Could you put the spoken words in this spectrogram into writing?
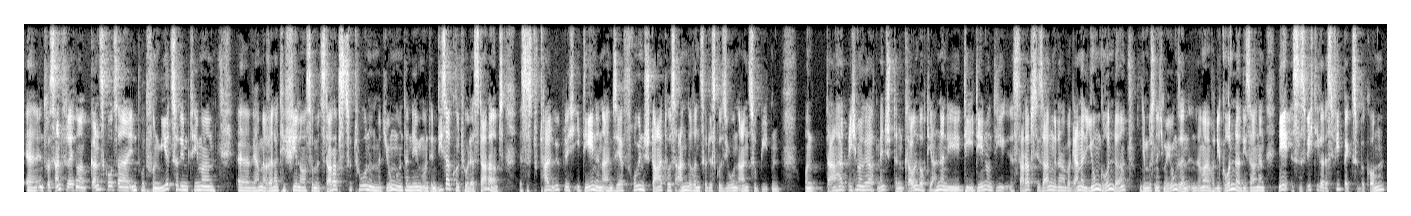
Äh, interessant, vielleicht noch ein ganz kurzer Input von mir zu dem Thema. Äh, wir haben ja relativ viel auch so mit Startups zu tun und mit jungen Unternehmen. Und in dieser Kultur der Startups ist es total üblich, Ideen in einem sehr frühen Status anderen zur Diskussion anzubieten. Und da habe ich immer gedacht, Mensch, dann klauen doch die anderen die, die Ideen und die Startups, die sagen mir dann aber gerne, die jungen Gründer, und die müssen nicht mehr jung sein, immer einfach die Gründer, die sagen dann, nee, es ist wichtiger, das Feedback zu bekommen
